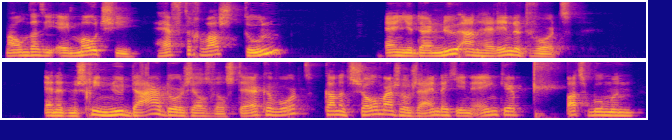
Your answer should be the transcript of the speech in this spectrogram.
Maar omdat die emotie heftig was toen. En je daar nu aan herinnerd wordt en het misschien nu daardoor zelfs wel sterker wordt, kan het zomaar zo zijn dat je in één keer patsboemen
